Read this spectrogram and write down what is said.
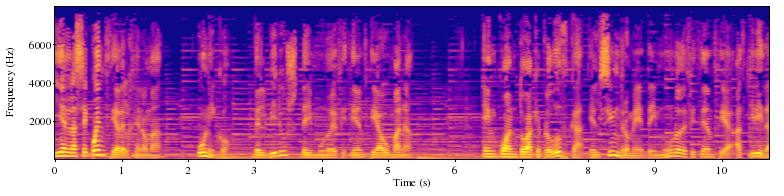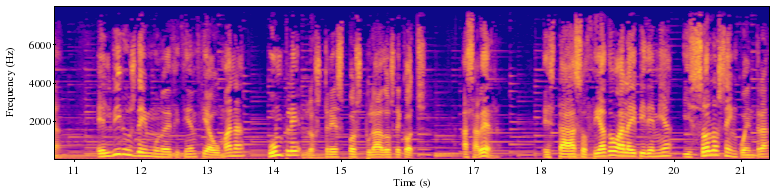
y en la secuencia del genoma único del virus de inmunodeficiencia humana. En cuanto a que produzca el síndrome de inmunodeficiencia adquirida, el virus de inmunodeficiencia humana cumple los tres postulados de Koch, a saber, está asociado a la epidemia y solo se encuentra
